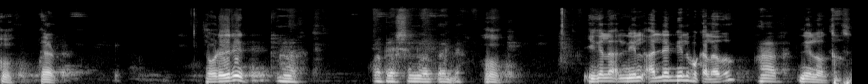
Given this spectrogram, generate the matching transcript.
ಹ್ಞೂ ಹೇಳು. ನೋಡಿದ್ರಿ? ಆಪರೇಷನ್ ಅಲ್ಲಿ ಹ್ಞೂ. ಈಗೆಲ್ಲ ನಿಲ್ ಅಲ್ಲೇ ನಿಲ್ಬೇಕಲ್ಲ ಅದು? ಹಾಂ ನಿಲ್ಲುವಂಥದ್ದು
